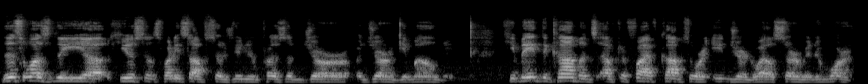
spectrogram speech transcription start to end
This was the uh, Houston's Police Officers Union President Jer, Jer Gamaldi. He made the comments after five cops were injured while serving a warrant.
